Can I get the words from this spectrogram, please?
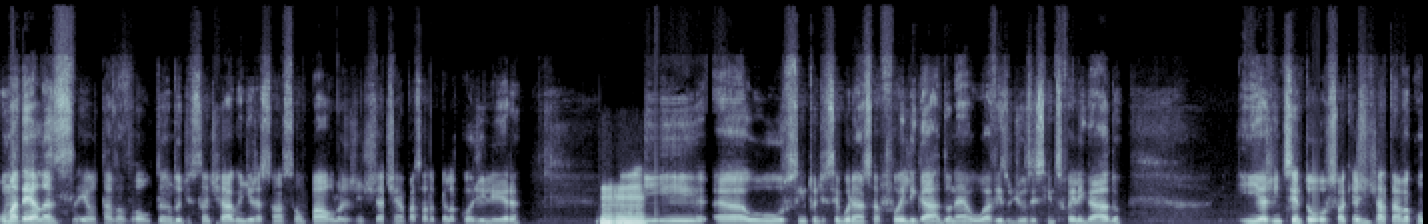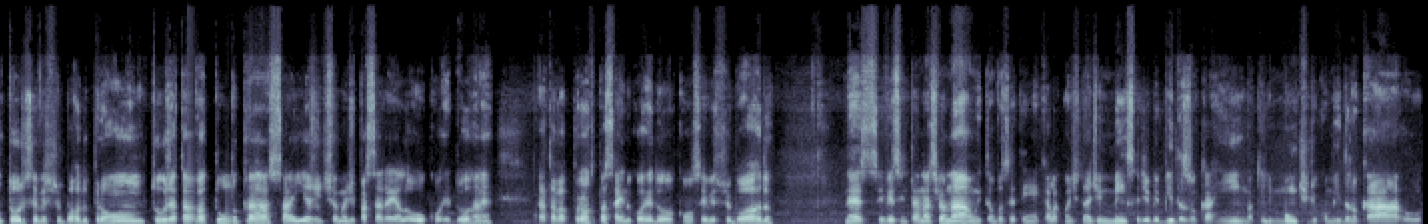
Uma delas, eu estava voltando de Santiago em direção a São Paulo. A gente já tinha passado pela Cordilheira uhum. e uh, o cinto de segurança foi ligado, né? O aviso de uso de cintos foi ligado e a gente sentou. Só que a gente já estava com todo o serviço de bordo pronto, já estava tudo para sair. A gente chama de passarela ou corredor, né? Já estava pronto para sair no corredor com o serviço de bordo. né, serviço internacional, então você tem aquela quantidade imensa de bebidas no carrinho, aquele monte de comida no carro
